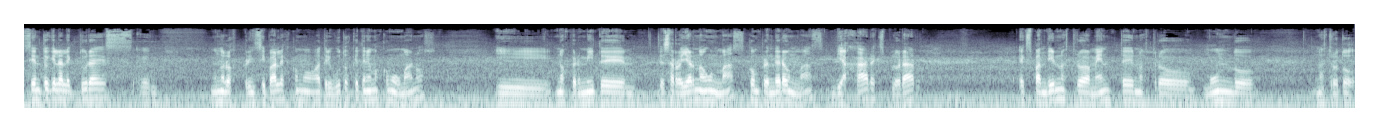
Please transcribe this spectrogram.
Siento que la lectura es eh, uno de los principales como atributos que tenemos como humanos y nos permite desarrollarnos aún más, comprender aún más, viajar, explorar, expandir nuestra mente, nuestro mundo, nuestro todo.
